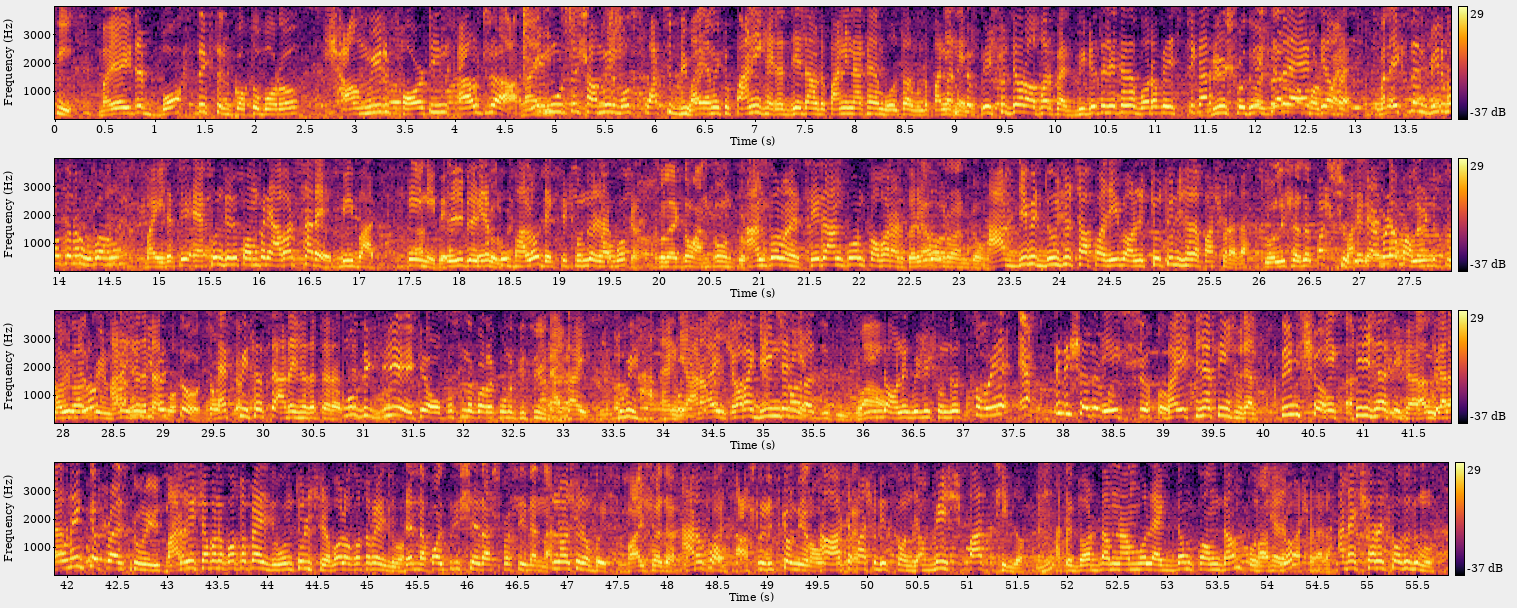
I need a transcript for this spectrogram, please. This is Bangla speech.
কি? ভাইয়া এটা বক্স দেখছেন কত বড়? Xiaomi 14 Ultra ভাই, এই মুহূর্তে Xiaomi মোস্ট ফ্ল্যাগশিপ ভাই আমি একটু পানি খাই এটা যে দাম একটু পানি না খাই আমি বলতে পারব না, পানি খাই। বৃহস্পতিবার অফার প্রাইস ভিডিওতে লেখা আছে বড় করে স্টিকার বৃহস্পতিবার offer অফার। মানে X9 বির মতো না হুবাহু? ভাই এটাতে এখন যদি কোম্পানি আবার ছাড়ে বি বাদ এই নিবে। আচ্ছা, এটা খুব ভালো দেখতে সুন্দর রাখব এগুলো একদম আনকমন করছে আনকোন মানে সেটা আনকোন কভার Cover uncommon। আট জিবি দুইশো ছাপ্পান্ন জিবি অনলি চৌচল্লিশ হাজার পাঁচশো টাকা। 44500 মানে ক্যামেরা ভালো ইন্ডাস্ট্রি সবই ভালো। আড়াইশ হাজার টাকা। তো এক পিস আছে আড়াইশ হাজার টাকা কোনো দিক দিয়ে একে অপছন্দ করার কোনো কিছুই নাই। ভাই খুবই হ্যান্ডি আর ভাই সবাই গ্রিনটা নিয়ে 128 GB, wow। গ্রিনটা অনেক বেশি সুন্দর। তো ভাই 31500 ভাই একত্রিশ হাজার তিনশো জান। 300 একত্রিশ হাজার তিনশো। আচ্ছা যারা অনেকটা প্রাইস কমে গেছে। দুই ছাপান্ন কত প্রাইস দিব? উনচল্লিশ বলো কত প্রাইস দিব? দেন না 35 এর আশপাশেই দেন না। নয়শো নব্বই। 22000 আরও কম? আসলে ডিসকাউন্ট দিয়ে না হ্যাঁ, আচ্ছা পাঁচশো ডিসকাউন্ট ছাব্বিশ পাঁচ ছিল আচ্ছা দরদাম নাম বলে একদম কম দাম পঁচিশ হাজার পাঁচশো টাকা। আট একশো আড়াইশ কত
